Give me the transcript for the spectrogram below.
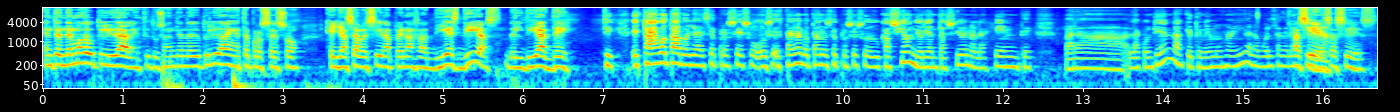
entendemos de utilidad, la institución entiende de utilidad en este proceso que ya se avecina apenas a 10 días del día D Sí, está agotado ya ese proceso, o se están agotando ese proceso de educación, de orientación a la gente para la contienda que tenemos ahí a la vuelta de la Así esquina. es, así es.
